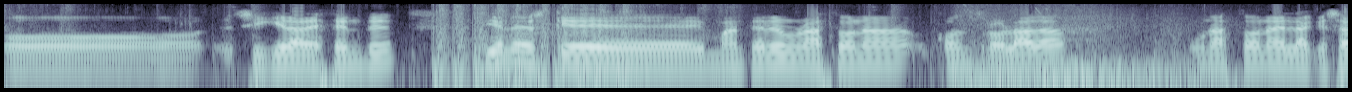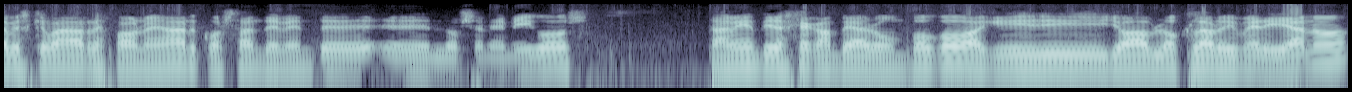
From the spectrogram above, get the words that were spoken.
o siquiera decente, tienes que mantener una zona controlada, una zona en la que sabes que van a respawnear constantemente eh, los enemigos. También tienes que campear un poco, aquí yo hablo claro y meridiano,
